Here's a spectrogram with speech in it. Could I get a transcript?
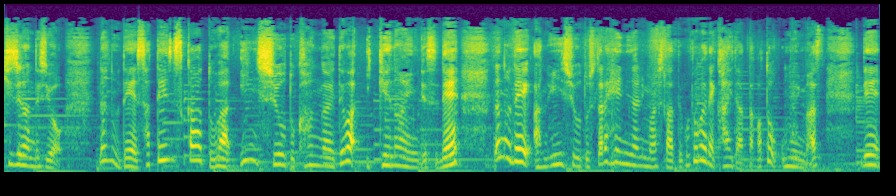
生地なんですよ。なので、サテンスカートはインしようと考えてはいけないんですね。なので、あの、インしようとしたら変になりましたってことがね、書いてあったかと思います。で、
